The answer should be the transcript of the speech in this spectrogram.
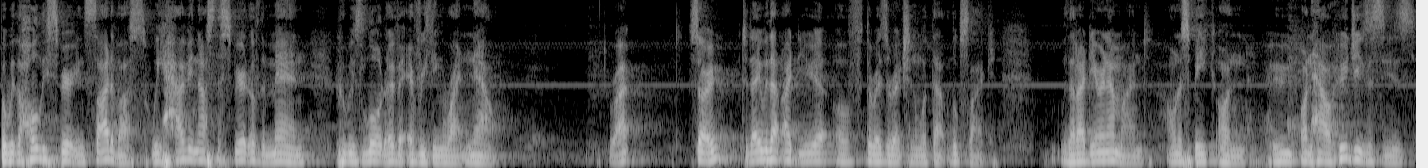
but with the Holy Spirit inside of us, we have in us the spirit of the man who is Lord over everything right now. Right? So, today, with that idea of the resurrection and what that looks like, with that idea in our mind, I want to speak on, who, on how who Jesus is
